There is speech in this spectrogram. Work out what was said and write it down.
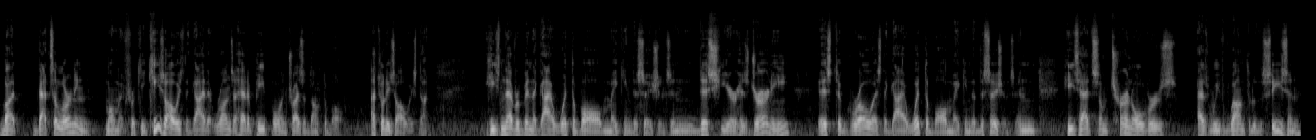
But that's a learning moment for Key. Key's always the guy that runs ahead of people and tries to dunk the ball. That's what he's always done. He's never been the guy with the ball making decisions. And this year, his journey is to grow as the guy with the ball making the decisions. And he's had some turnovers as we've gone through the season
